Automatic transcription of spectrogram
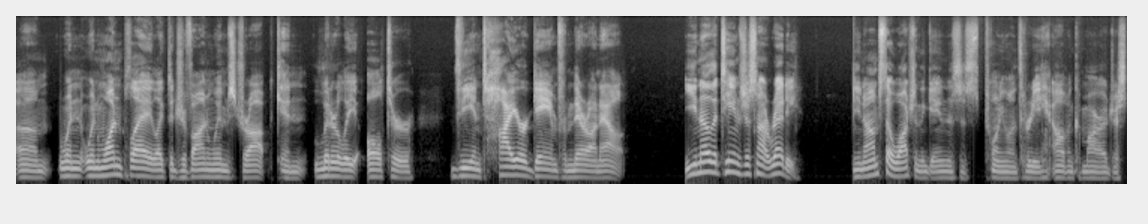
Um, when when one play like the Javon Wims drop can literally alter the entire game from there on out, you know the team's just not ready. You know, I'm still watching the game. This is 21 3. Alvin Kamara just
